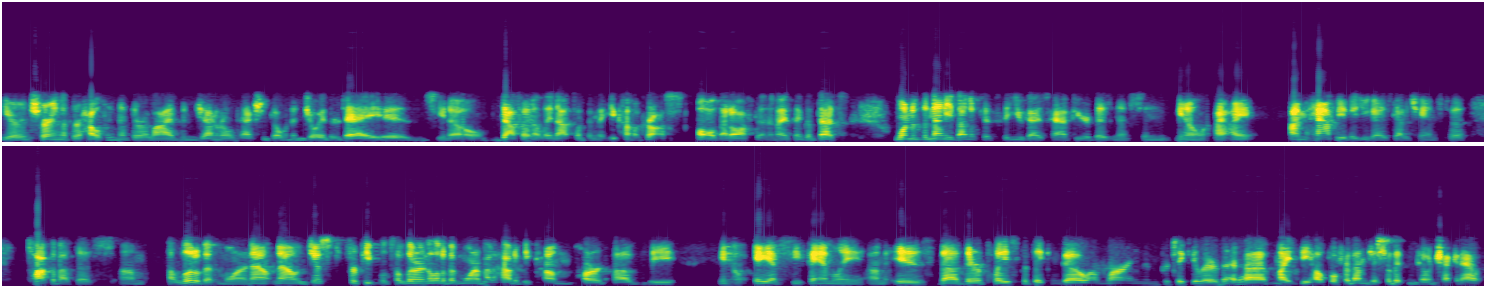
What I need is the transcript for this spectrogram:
you're ensuring that they're healthy and that they're alive in general to actually go and enjoy their day is you know definitely not something that you come across all that often. And I think that that's one of the many benefits that you guys have to your business. And you know I, I I'm happy that you guys got a chance to talk about this um, a little bit more. Now, now, just for people to learn a little bit more about how to become part of the, you know, AFC family, um, is the, there a place that they can go online in particular that uh, might be helpful for them, just so they can go and check it out?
